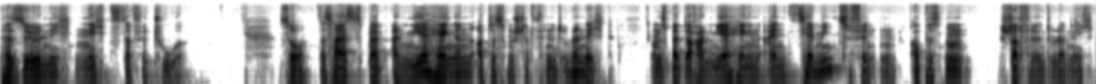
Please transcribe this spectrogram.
persönlich nichts dafür tue. So, das heißt, es bleibt an mir hängen, ob das nun stattfindet oder nicht. Und es bleibt auch an mir hängen, einen Termin zu finden, ob es nun stattfindet oder nicht.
